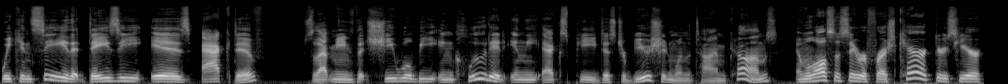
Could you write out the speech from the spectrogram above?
we can see that Daisy is active. So that means that she will be included in the XP distribution when the time comes. And we'll also say refresh characters here,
